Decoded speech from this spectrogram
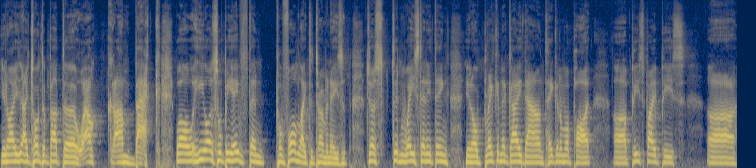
You know, I, I talked about the welcome back. Well, he also behaved and performed like the Terminator. Just didn't waste anything. You know, breaking the guy down, taking him apart, uh, piece by piece. Uh,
